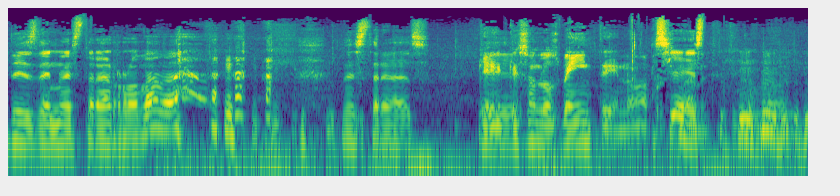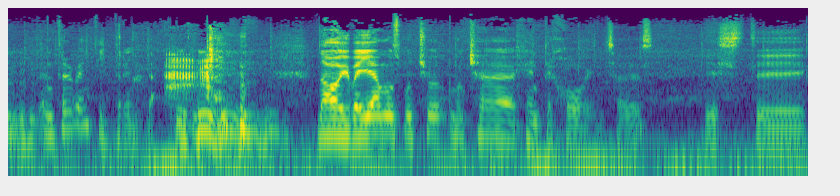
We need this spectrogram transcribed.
desde nuestra rodada, nuestras... Que, son los 20, ¿no? Sí, entre 20 y 30. no, y veíamos mucho, mucha gente joven, ¿sabes? Este,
